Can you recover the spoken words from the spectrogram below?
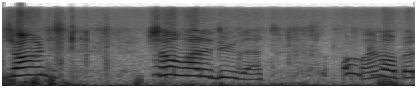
Sean, show him how to do that. Climb up it.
